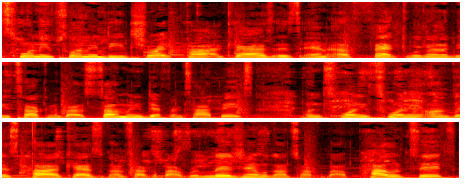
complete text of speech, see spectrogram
2020 Detroit podcast is in effect. We're going to be talking about so many different topics on 2020 on this podcast. We're going to talk about religion, we're going to talk about politics,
